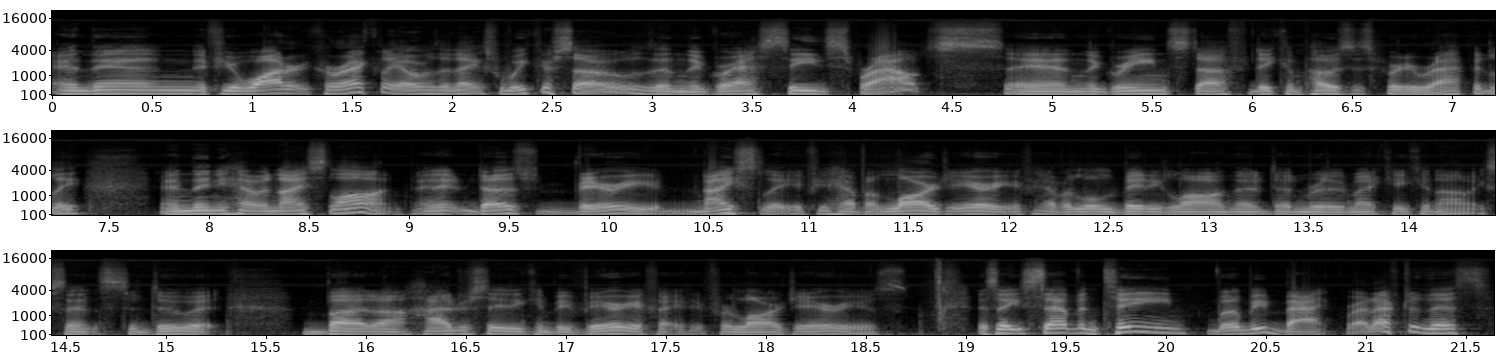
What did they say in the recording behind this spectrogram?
And then, if you water it correctly over the next week or so, then the grass seed sprouts and the green stuff decomposes pretty rapidly. And then you have a nice lawn. And it does very nicely if you have a large area. If you have a little bitty lawn, then it doesn't really make economic sense to do it. But uh, hydro seeding can be very effective for large areas. It's 817. We'll be back right after this.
